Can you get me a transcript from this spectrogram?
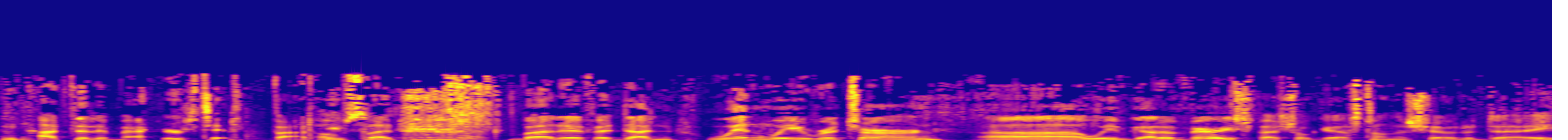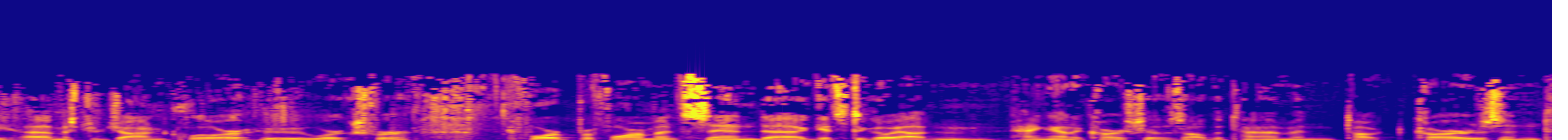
Not that it matters to anybody, but, but if it doesn't. When we return, uh, we've got a very special guest on the show today, uh, Mr. John Clor, who works for Ford Performance and, uh, gets to go out and hang out at car shows all the time and talk cars and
